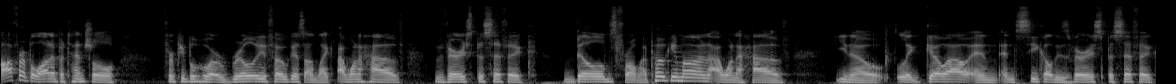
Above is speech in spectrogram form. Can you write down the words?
offer up a lot of potential for people who are really focused on like I want to have very specific builds for all my Pokemon. I want to have, you know, like go out and and seek all these very specific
